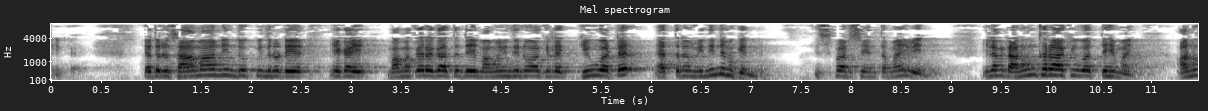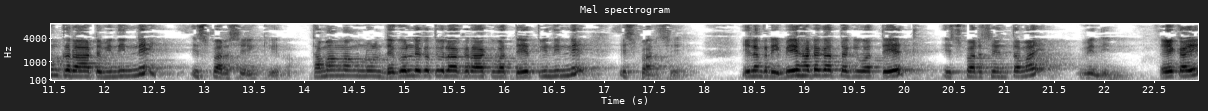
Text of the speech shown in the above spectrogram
ඒකයි. එතුට සාමාන්‍යින් දුක් විඳනට ඒකයි මම කරගත්ත දේ මම විඳිනවා කියල කිව්වට ඇත්තනම් විඳින්නමකෙන්ද. ස්පර්ශයෙන් තමයි වෙන්න. ඉළඟට අනුන් කරාකිවත් එහෙමයි. අනුන් කරාට විඳින්නේ ස්පර්ශයෙන් කියනවා. තමන් අනුල් දෙගොල්ල එකතු වෙලා කරාකිවත් ඒත් විඳින්නේ ස්පර්ශයෙන්. ඊළඟට ඉබේ හටගත්තකිවත් ඒත් ස්පර්ශයෙන් තමයි විඳින්. ඒකයි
